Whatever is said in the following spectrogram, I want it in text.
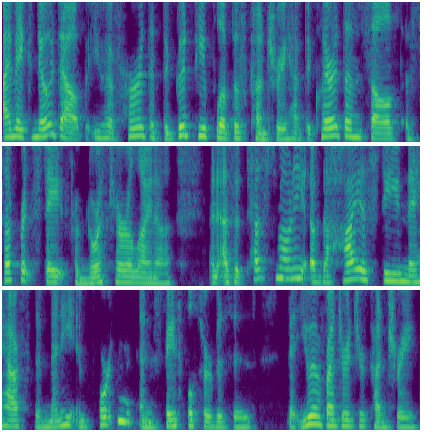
I make no doubt but you have heard that the good people of this country have declared themselves a separate state from North Carolina, and as a testimony of the high esteem they have for the many important and faithful services that you have rendered your country,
